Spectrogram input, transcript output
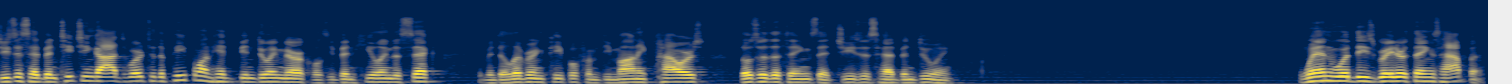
Jesus had been teaching God's word to the people and had been doing miracles. He'd been healing the sick, he'd been delivering people from demonic powers. Those are the things that Jesus had been doing. When would these greater things happen?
